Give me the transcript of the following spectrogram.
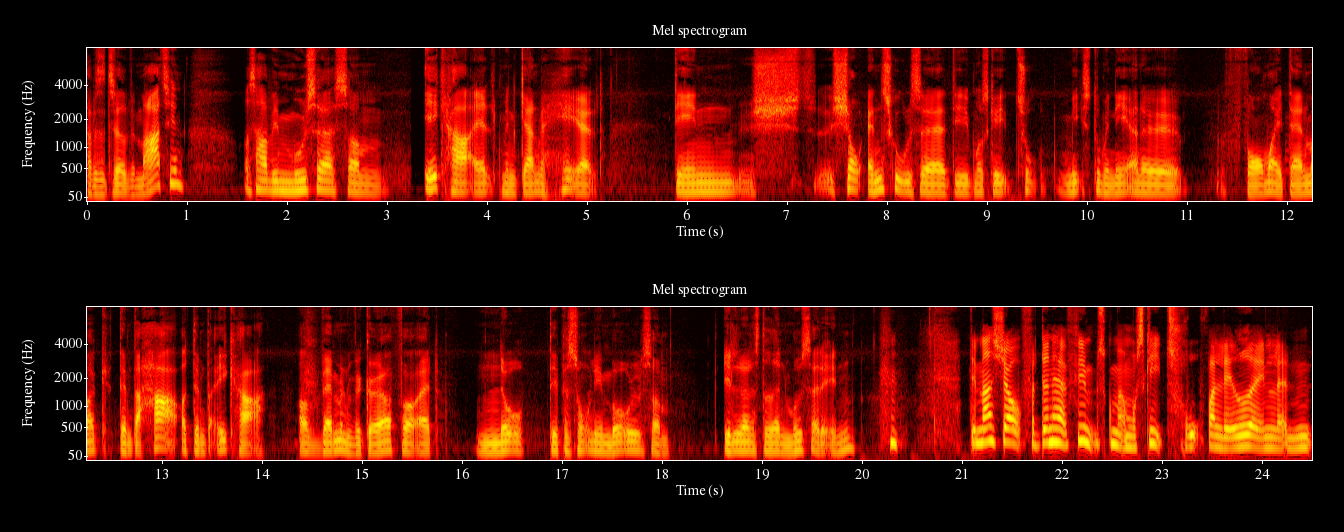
repræsenteret ved Martin. Og så har vi Musa, som ikke har alt, men gerne vil have alt. Det er en sjov anskuelse af de måske to mest dominerende former i Danmark. Dem, der har, og dem, der ikke har. Og hvad man vil gøre for at nå det personlige mål, som et eller andet sted er den modsatte ende. Det er meget sjovt, for den her film skulle man måske tro var lavet af en eller anden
